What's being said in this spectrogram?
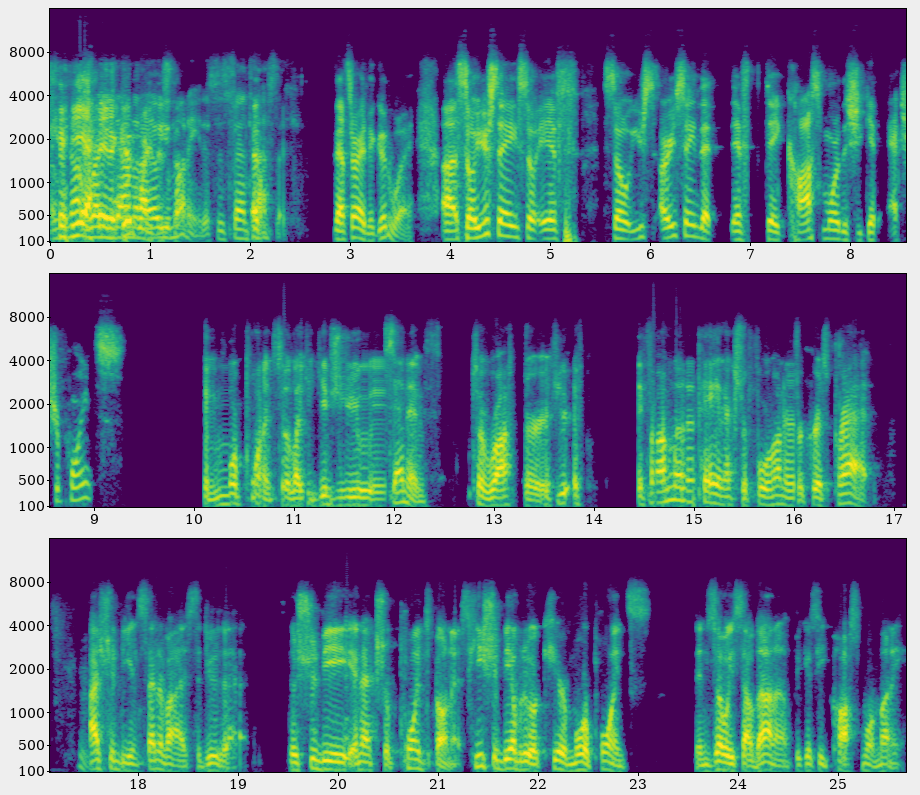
And you're not yeah, in a good that I owe you time. money. This is fantastic. That's right, in a good way. Uh, so you're saying so if so you are you saying that if they cost more, they should get extra points? more points. So like it gives you incentive to roster. If you're if, if I'm going to pay an extra 400 for Chris Pratt, Hmm. I should be incentivized to do that. There should be an extra points bonus. He should be able to accrue more points than Zoe Saldana because he costs more money.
